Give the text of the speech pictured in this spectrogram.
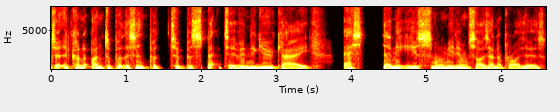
To uh, kind of, and to put this into perspective, in the UK, SMEs, small medium sized enterprises,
